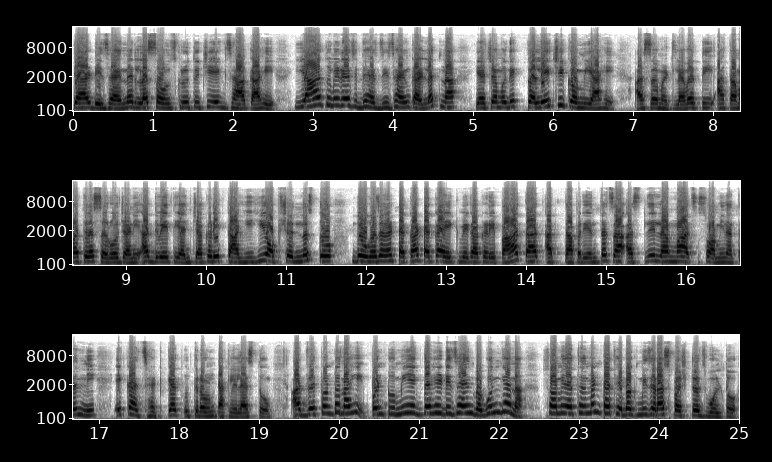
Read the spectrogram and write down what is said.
त्या डिझायनरला संस्कृतीची एक झाक आहे. या तुम्ही डिझाईन काढलात ना याच्यामध्ये कलेची कमी आहे. असं म्हटल्यावरती आता मात्र सरोज आणि अद्वैत यांच्याकडे काहीही ऑप्शन नसतो. दोघं जण टकाटका एकमेकाकडे पाहतात. आतापर्यंतचा असलेला माच स्वामीनाथननी एका झटक्यात उतरवून टाकलेला असतो. अद्वैत म्हणतो नाही पण तुम्ही एकदा ही डिझाईन बघून घ्या ना. स्वामीनाथन म्हणतात हे बघ मी जरा स्पष्टच बोलतो.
